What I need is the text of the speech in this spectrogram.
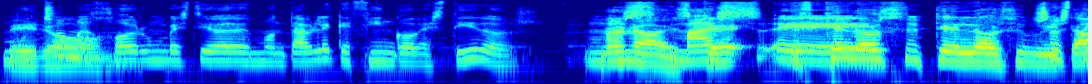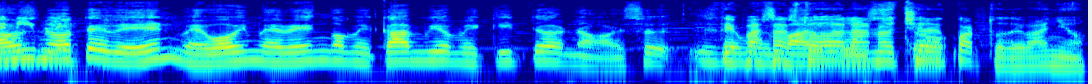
Mucho mejor un vestido desmontable que cinco vestidos. Más, no, no, es, más, que, es eh, que los que los invitados sostenible. no te ven, me voy, me vengo, me cambio, me quito, no, eso es de Te muy pasas mal toda la gusto. noche en el cuarto de baño.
